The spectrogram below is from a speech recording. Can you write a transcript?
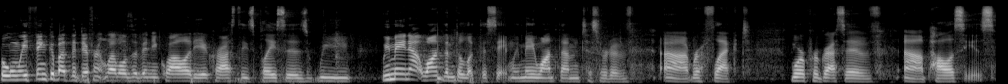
But when we think about the different levels of inequality across these places, we we may not want them to look the same. We may want them to sort of uh, reflect more progressive uh, policies.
